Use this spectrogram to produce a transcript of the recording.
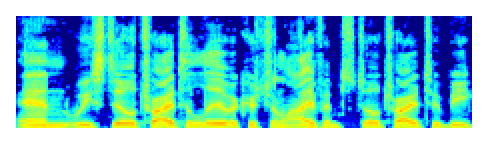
and we still try to live a Christian life and still try to be,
